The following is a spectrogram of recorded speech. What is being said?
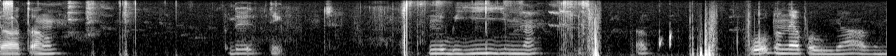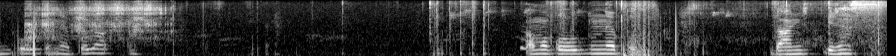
Ya atalım. Dedik. Bunu bir. Bak. Golden apple lazım. Golden apple attım. Ama golden apple dandik biraz.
